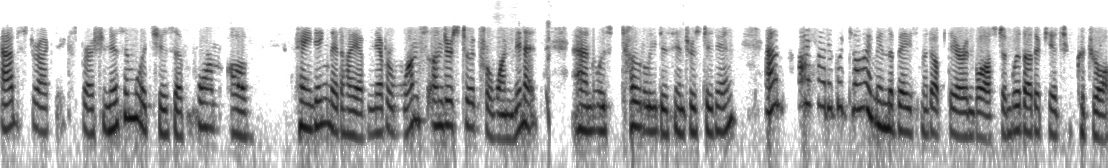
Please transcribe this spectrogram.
abstract expressionism which is a form of painting that I have never once understood for one minute and was totally disinterested in. And I had a good time in the basement up there in Boston with other kids who could draw.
